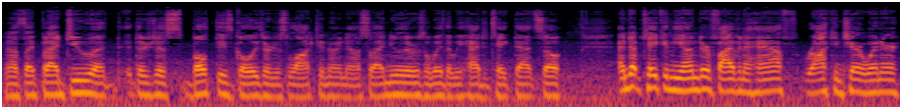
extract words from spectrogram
And I was like, but I do, uh, they're just, both these goalies are just locked in right now. So I knew there was a way that we had to take that. So end up taking the under five and a half, rocking chair winner.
